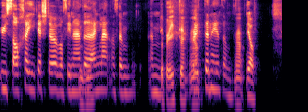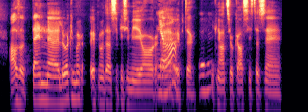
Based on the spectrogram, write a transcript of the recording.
uns Sachen eingestehen, was sie nicht mhm. den Engländern, also ähm, ähm, Briten ja. nicht. Und, ja. ja. Also, dann äh, schauen wir, ob wir das bis im Jahr, ja. äh, ob der mhm. Ignazio Cassis das äh,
